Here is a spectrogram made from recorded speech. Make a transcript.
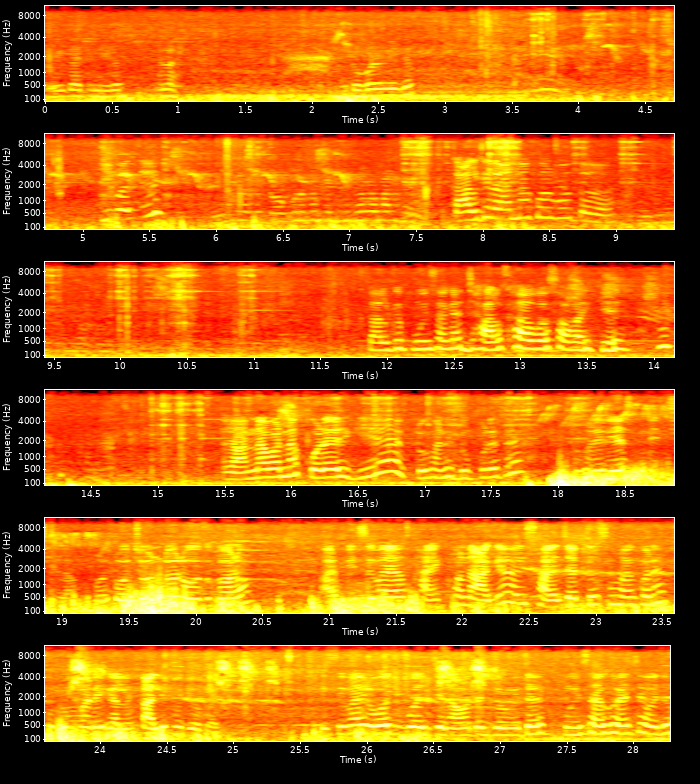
ঠিক আছে নিরো। হ্যালো দুটো করে নিবে কি বলছিস? কালকে রান্না করব তো। কালকে পুঁই শাকের ঝাল খাওয়াবো সবাইকে। রান্না বান্না করে গিয়ে একটুখানি দুপুরেতে একটুখানি রেস্ট নিচ্ছিলাম। প্রচণ্ড রোদ গরম। আর পিসিমাই খানিকক্ষণ আগে ওই সাড়ে চারটের সময় করে কুটুম বাড়ি গেলেন, কালী পুজো করে। পিসিমাই রোজ বলছেন, আমাদের জমিতে পুঁই শাক হয়েছে, ওই যে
